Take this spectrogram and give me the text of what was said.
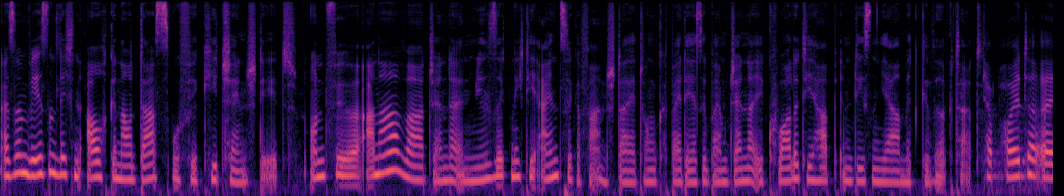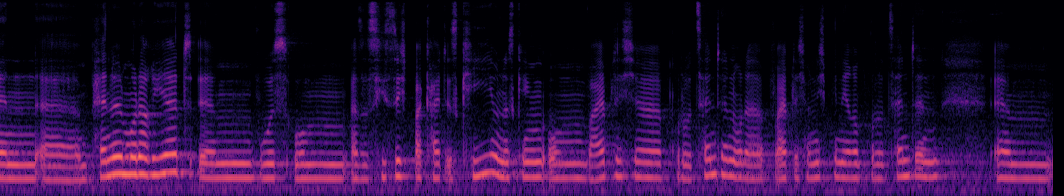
Also im Wesentlichen auch genau das, wofür Keychain steht. Und für Anna war Gender in Music nicht die einzige Veranstaltung, bei der sie beim Gender Equality Hub in diesem Jahr mitgewirkt hat. Ich habe heute ein äh, Panel moderiert, ähm, wo es um, also es hieß Sichtbarkeit ist Key und es ging um weibliche Produzentinnen oder weibliche und nicht-binäre Produzentinnen. Ähm,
